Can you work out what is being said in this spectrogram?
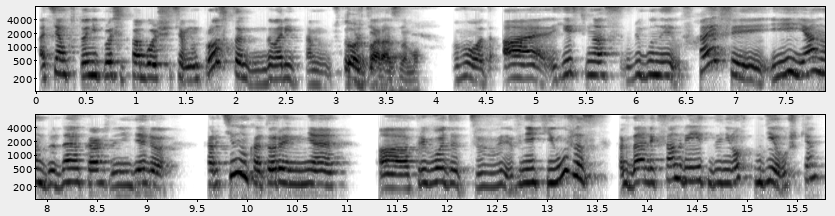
а тем, кто не просит побольше, тем он просто говорит там что Тоже по-разному. Вот. А есть у нас бегуны в Хайфе, и я наблюдаю каждую неделю картину, которая меня э, приводит в, в некий ужас, когда Александр едет на тренировку к девушке,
